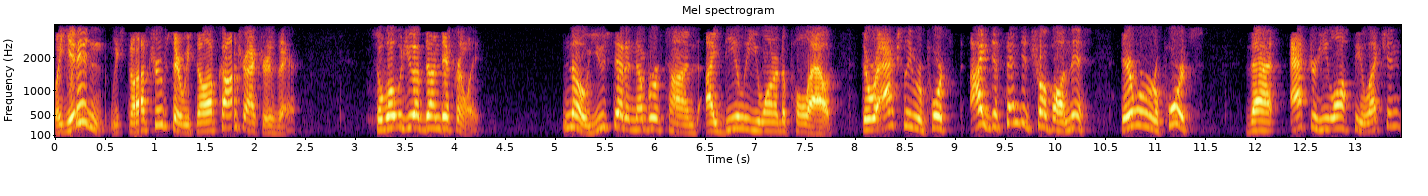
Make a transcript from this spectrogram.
but you didn't. We still have troops there. We still have contractors there. So what would you have done differently? No, you said a number of times, ideally you wanted to pull out. There were actually reports, I defended Trump on this. There were reports that after he lost the election,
